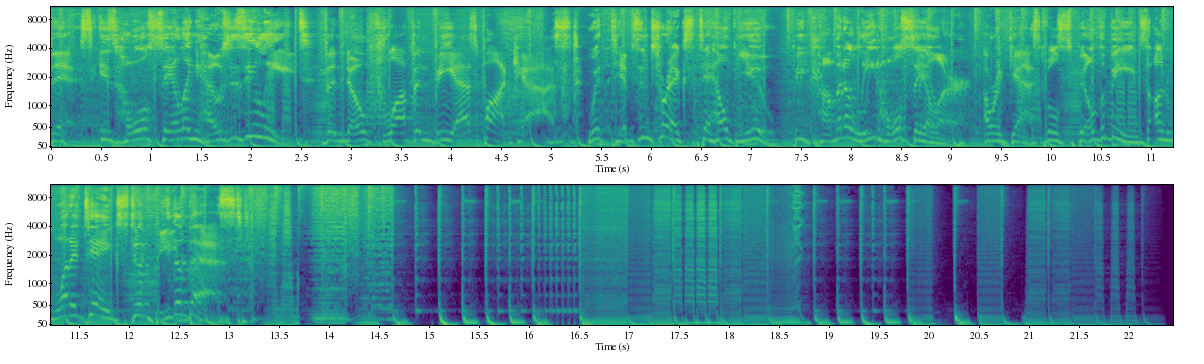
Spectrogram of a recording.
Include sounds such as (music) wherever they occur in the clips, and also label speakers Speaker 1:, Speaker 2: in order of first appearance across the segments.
Speaker 1: This is Wholesaling Houses Elite, the no fluff and BS podcast with tips and tricks to help you become an elite wholesaler. Our guest will spill the beans on what it takes to be the best.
